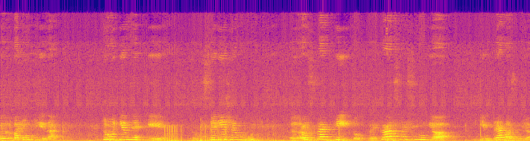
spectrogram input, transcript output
е, Валентина, трудівники, в селі живуть, е, ростать діток, прекрасна сім'я. Їм треба земля,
